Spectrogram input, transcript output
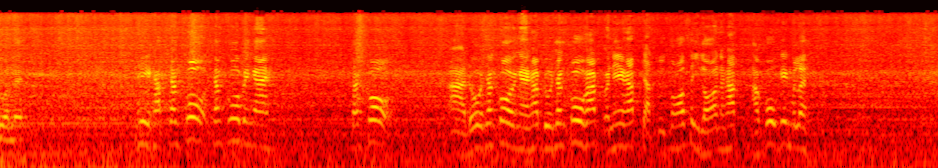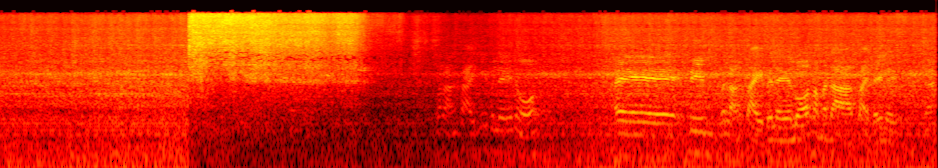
ตัวเลย นี่ครับช่างโก้ช่างโก้เป็นไงช่างโก้อ่าดูช่างโก้ยังไงครับ ดูช่างโก้ครับ วันนี้ครับ จัดล้อสี่ล้อนะครับ เอาโก้เก้งไปเลยมาหลัง ใส่นี่ไปเลยหนูไอ้ฟิล์มมาหลังใส่ไปเลยล้อธรรมดาใส่ได้เลยนะ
